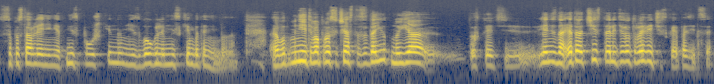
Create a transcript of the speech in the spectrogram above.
сопоставлений нет ни с Пушкиным, ни с Гоголем, ни с кем бы то ни было. Э, вот мне эти вопросы часто задают, но я, так сказать, э, я не знаю, это чисто литературоведческая позиция.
